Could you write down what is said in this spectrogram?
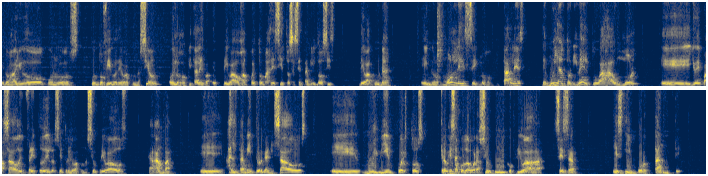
nos ayudó con los puntos fijos de vacunación. Hoy los hospitales privados han puesto más de 160 mil dosis de vacuna en los moles, en los hospitales, de muy alto nivel. Tú vas a un mall, eh, yo he pasado enfrente de los centros de vacunación privados, caramba, eh, altamente organizados, eh, muy bien puestos. Creo que esa colaboración público-privada, César, es importante.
